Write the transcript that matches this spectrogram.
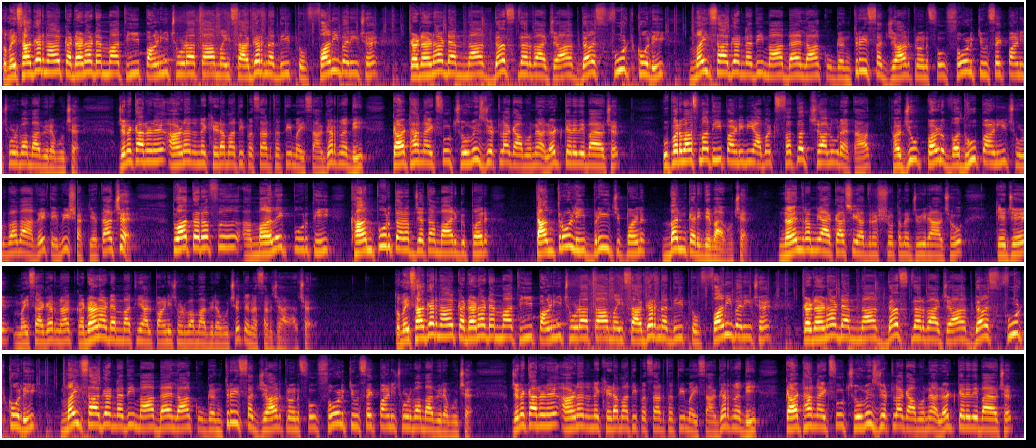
તો મહીસાગરના કડાણા ડેમમાંથી પાણી છોડાતા મહીસાગર નદી તોફાની બની છે. કડાણા ડેમના દસ દરવાજા, દસ ફૂટ ખોલી મહીસાગર નદીમાં બે લાખ ઓગણત્રીસ હજાર ત્રણસો સોળ ક્યુસેક પાણી છોડવામાં આવી રહ્યું છે. જેના કારણે આણંદ અને ખેડામાંથી પસાર થતી મહીસાગર નદી કાંઠાના એકસો ચોવીસ જેટલા ગામોને અલર્ટ કરી દેવાયા છે. ઉપરવાસમાંથી પાણીની આવક સતત ચાલુ રહેતા હજુ પણ વધુ પાણી છોડવામાં આવે તેવી શક્યતા છે. તો આ તરફ માલિકપુરથી ખાનપુર તરફ જતા માર્ગ પર તાંત્રોલી બ્રિજ પણ બંધ કરી દેવાયો છે. નયનરમ્ય આકાશી આ દ્રશ્યો તમે જોઈ રહ્યા છો કે જે મહીસાગરના કડાણા ડેમમાંથી હાલ પાણી છોડવામાં આવી રહ્યું છે, તેના સર્જાયા છે. તો મહીસાગરના કડાણા ડેમમાંથી પાણી છોડાતા મહીસાગર નદી તોફાની બની છે. કડાણા ડેમના દસ દરવાજા દસ ફૂટ ખોલી મહીસાગર નદીમાં બે લાખ ઓગણત્રીસ હજાર ત્રણસો સોળ ક્યુસેક પાણી છોડવામાં આવી રહ્યું છે. જેના કારણે આણંદ અને ખેડામાંથી પસાર થતી મહીસાગર નદી કાંઠાના એકસો ચોવીસ જેટલા ગામોને અલર્ટ કરી દેવાયા છે.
